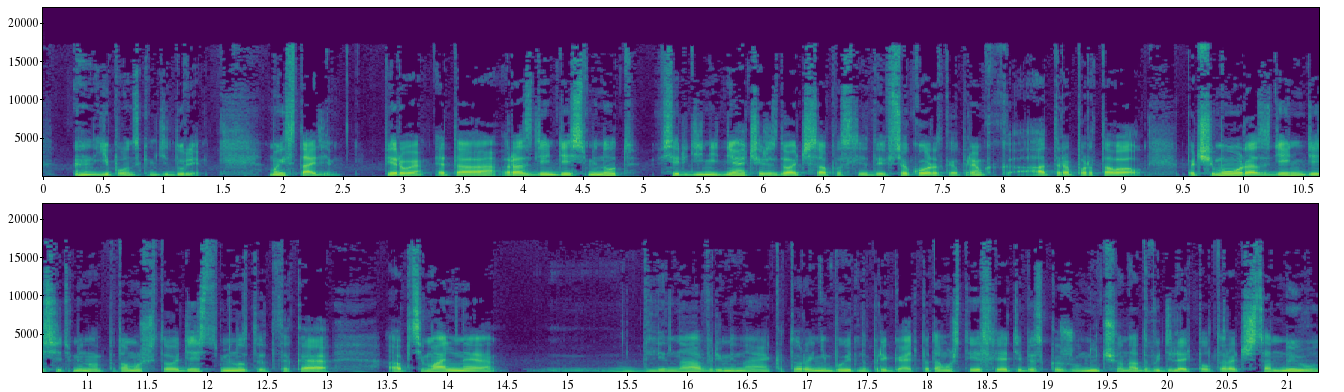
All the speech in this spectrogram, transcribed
японским дедулей. Мои стадии. Первое – это раз в день 10 минут, в середине дня, через 2 часа после еды. Все коротко, прям как отрапортовал. Почему раз в день 10 минут? Потому что 10 минут – это такая оптимальная длина временная, которая не будет напрягать. Потому что если я тебе скажу, ну что, надо выделять полтора часа, ну его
